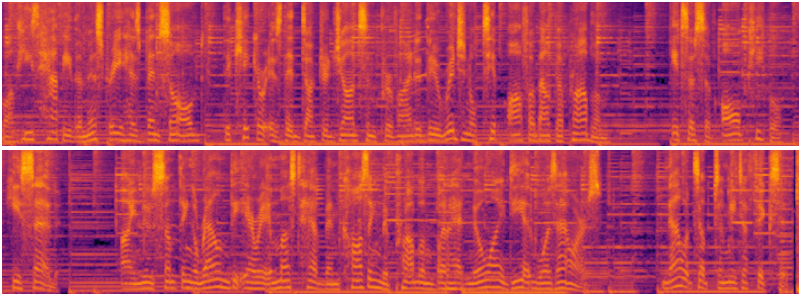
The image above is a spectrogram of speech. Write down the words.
While he's happy the mystery has been solved, the kicker is that Dr. Johnson provided the original tip-off about the problem. It's us of all people, he said. I knew something around the area must have been causing the problem but had no idea it was ours. Now it's up to me to fix it.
